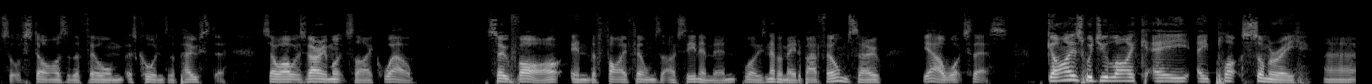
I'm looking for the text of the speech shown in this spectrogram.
sort of stars of the film according to the poster. So I was very much like, well, so far in the five films that I've seen him in, well, he's never made a bad film. So yeah, I'll watch this. Guys, would you like a, a plot summary? Uh,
